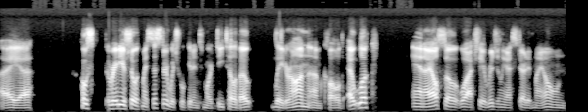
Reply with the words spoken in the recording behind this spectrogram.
I uh, host a radio show with my sister, which we'll get into more detail about later on, um, called Outlook. And I also, well, actually, originally I started my own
